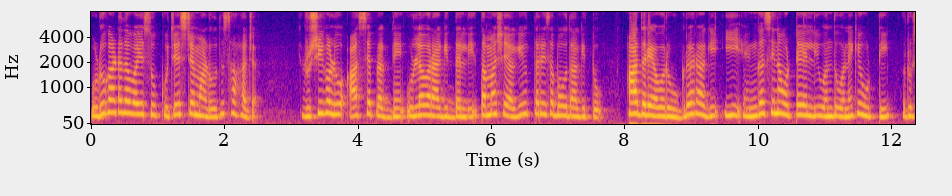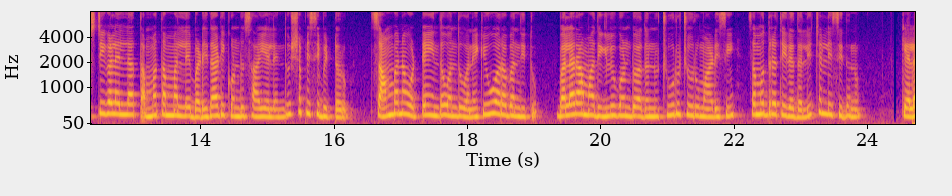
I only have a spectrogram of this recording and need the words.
ಹುಡುಗಾಟದ ವಯಸ್ಸು ಕುಚೇಷ್ಟೆ ಮಾಡುವುದು ಸಹಜ. ಋಷಿಗಳು ಹಾಸ್ಯ ಪ್ರಜ್ಞೆ ಉಳ್ಳವರಾಗಿದ್ದಲ್ಲಿ ತಮಾಷೆಯಾಗಿ ಉತ್ತರಿಸಬಹುದಾಗಿತ್ತು. ಆದರೆ ಅವರು ಉಗ್ರರಾಗಿ ಈ ಹೆಂಗಸಿನ ಹೊಟ್ಟೆಯಲ್ಲಿ ಒಂದು ಒನಕೆ ಹುಟ್ಟಿ ವೃಷ್ಟಿಗಳೆಲ್ಲ ತಮ್ಮ ತಮ್ಮಲ್ಲೇ ಬಡಿದಾಡಿಕೊಂಡು ಸಾಯಲೆಂದು ಶಪಿಸಿಬಿಟ್ಟರು. ಸಾಂಬನ ಹೊಟ್ಟೆಯಿಂದ ಒಂದು ಒನಕೆಯೂ ಹೊರಬಂದಿತು. ಬಲರಾಮ ದಿಗಿಲುಗೊಂಡು ಅದನ್ನು ಚೂರು ಚೂರು ಮಾಡಿಸಿ ಸಮುದ್ರ ತೀರದಲ್ಲಿ ಚೆಲ್ಲಿಸಿದನು. ಕೆಲ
